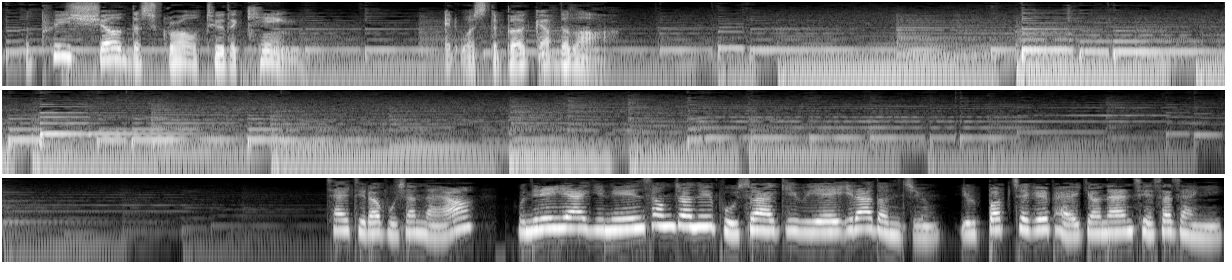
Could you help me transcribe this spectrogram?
The priest showed the scroll to the king. It was the book of the law. 잘 들어보셨나요? 오늘의 이야기는 성전을 보수하기 위해 일하던 중 율법책을 발견한 제사장이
